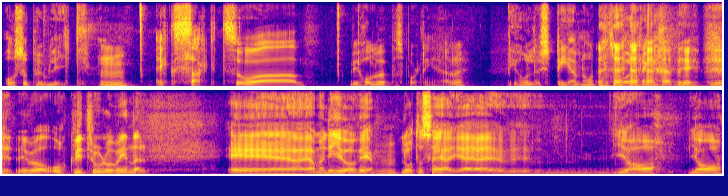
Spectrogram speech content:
och så publik. Mm, exakt, så uh, vi håller väl på Sporting här eller? Vi håller stenhårt på Sporting. det, det, är bra och vi tror de vinner. Eh, ja men det gör vi. Mm. Låt oss säga, eh, ja, ja.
